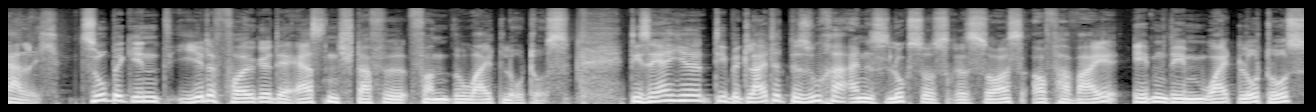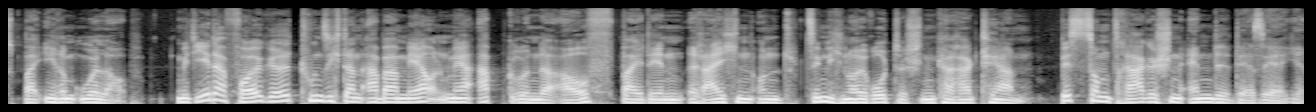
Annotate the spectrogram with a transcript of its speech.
Herrlich. So beginnt jede Folge der ersten Staffel von The White Lotus. Die Serie, die begleitet Besucher eines Luxusressorts auf Hawaii, eben dem White Lotus, bei ihrem Urlaub. Mit jeder Folge tun sich dann aber mehr und mehr Abgründe auf bei den reichen und ziemlich neurotischen Charakteren. Bis zum tragischen Ende der Serie.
